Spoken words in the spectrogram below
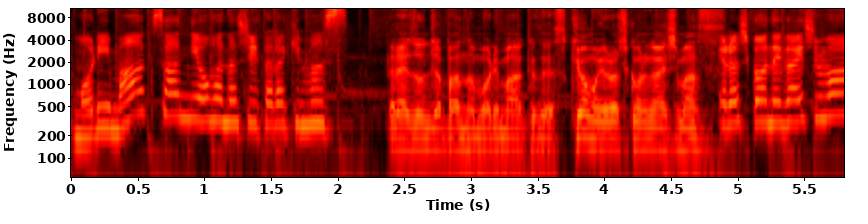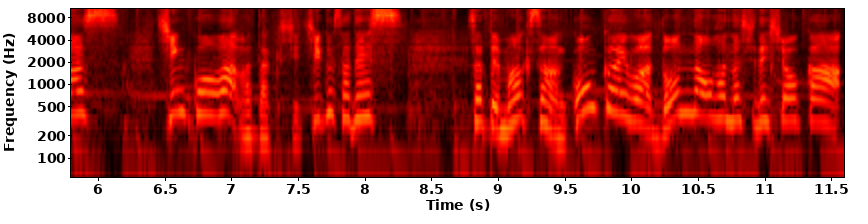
森マークさんにお話しいただきます。ベライゾンジャパンの森マークです。今日もよろしくお願いします。よろしくお願いします。進行は私ちぐさです。さてマークさん今回はどんなお話でしょうか？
